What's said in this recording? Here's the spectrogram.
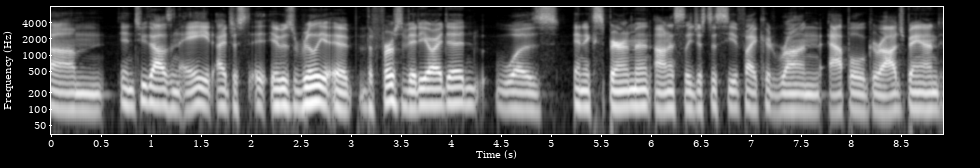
um, in 2008, I just it, it was really a, the first video I did was an experiment, honestly, just to see if I could run Apple GarageBand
